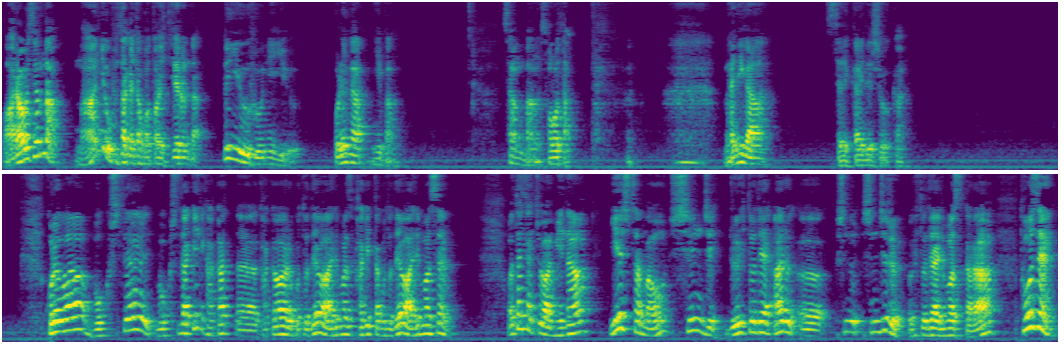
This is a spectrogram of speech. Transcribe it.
笑わせるな。何をふざけたことを言ってるんだ。というふうに言う。これが2番。3番、その他。何が正解でしょうか？これは牧師で、牧師だけにかか、関わることではありません、限ったことではありません。私たちは皆、イエス様を信じる人である、信じる人でありますから、当然、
